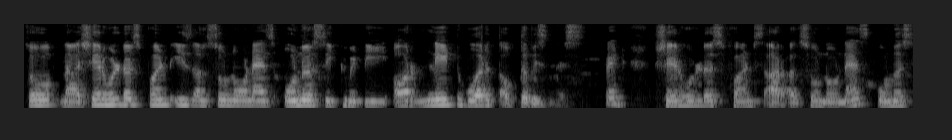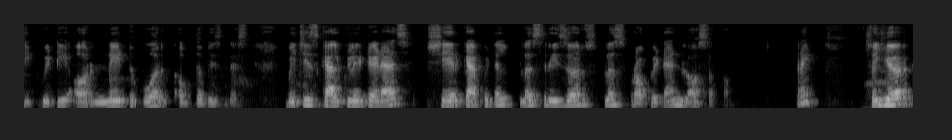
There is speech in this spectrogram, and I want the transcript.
So uh, shareholders fund is also known as owner's equity or net worth of the business, right? Shareholders funds are also known as owner's equity or net worth of the business, which is calculated as share capital plus reserves plus profit and loss account, right? So here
